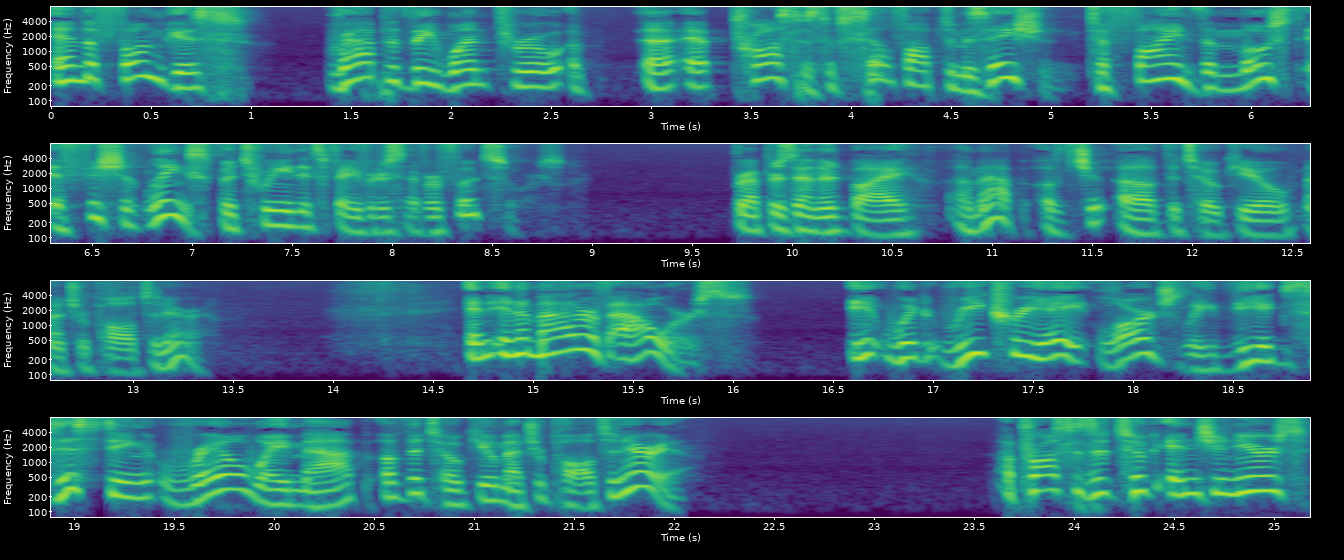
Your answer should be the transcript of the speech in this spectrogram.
And the fungus rapidly went through a, a, a process of self optimization to find the most efficient links between its favoriteest ever food source, represented by a map of, of the Tokyo metropolitan area. And in a matter of hours, it would recreate largely the existing railway map of the Tokyo metropolitan area a process that took engineers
